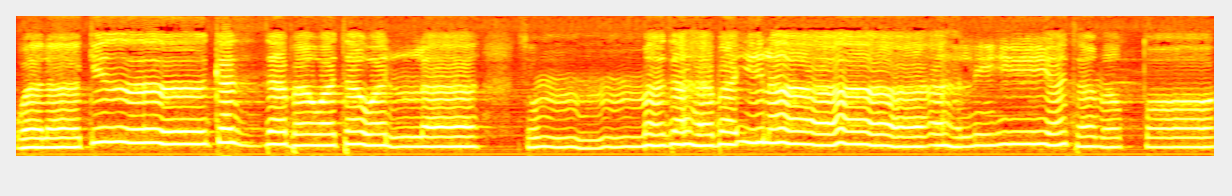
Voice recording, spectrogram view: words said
ولكن كذب وتولى ثم ذهب إلى أهله يتمطى.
